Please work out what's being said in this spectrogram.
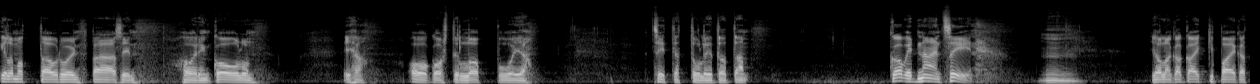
ilmoittauduin, pääsin, hoidin koulun ihan okosti loppuun ja sitten tuli tota COVID-19, Mm. jolloin kaikki paikat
